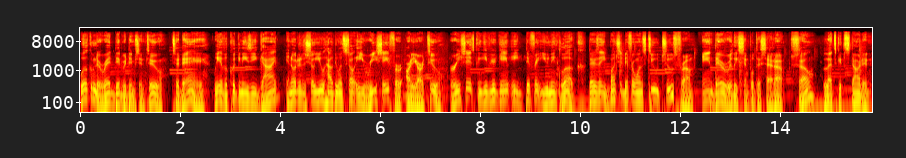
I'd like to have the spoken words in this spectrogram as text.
Welcome to Red Dead Redemption 2. Today, we have a quick and easy guide in order to show you how to install a reshade for RDR2. Reshades can give your game a different unique look. There's a bunch of different ones to choose from, and they're really simple to set up. So, let's get started.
